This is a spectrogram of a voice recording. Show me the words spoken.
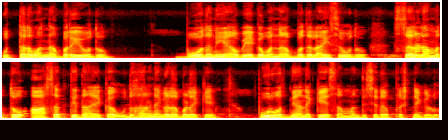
ಉತ್ತರವನ್ನು ಬರೆಯುವುದು, ಬೋಧನೆಯ ವೇಗವನ್ನು ಬದಲಾಯಿಸುವುದು, ಸರಳ ಮತ್ತು ಆಸಕ್ತಿದಾಯಕ ಉದಾಹರಣೆಗಳ ಬಳಕೆ, ಪೂರ್ವಜ್ಞಾನಕ್ಕೆ ಸಂಬಂಧಿಸಿದ ಪ್ರಶ್ನೆಗಳು.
